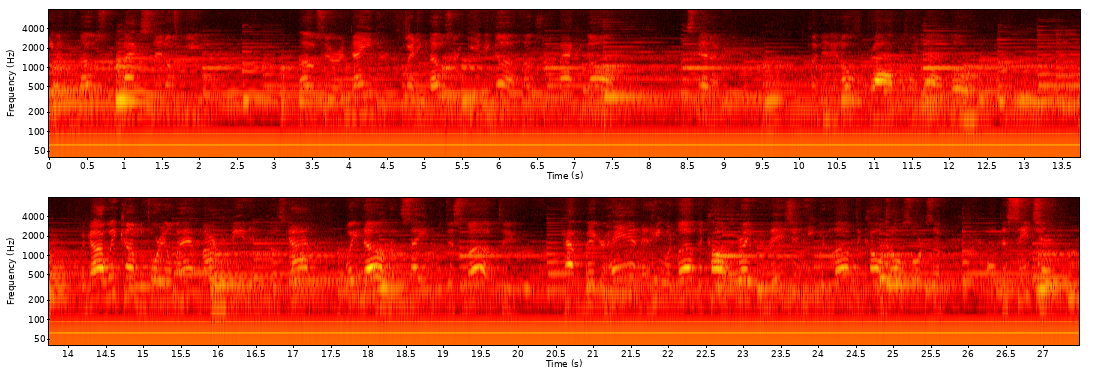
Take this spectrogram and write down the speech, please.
even from those who backslid on you, those who are in danger quitting, those who are giving up, those who are backing off, instead of putting it in overdrive between now and Lord. But God, we come before you on behalf of our community because, God, we know that Satan would just love to have a bigger hand, that he would love to cause great division. He would love to cause all sorts of uh, dissension.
